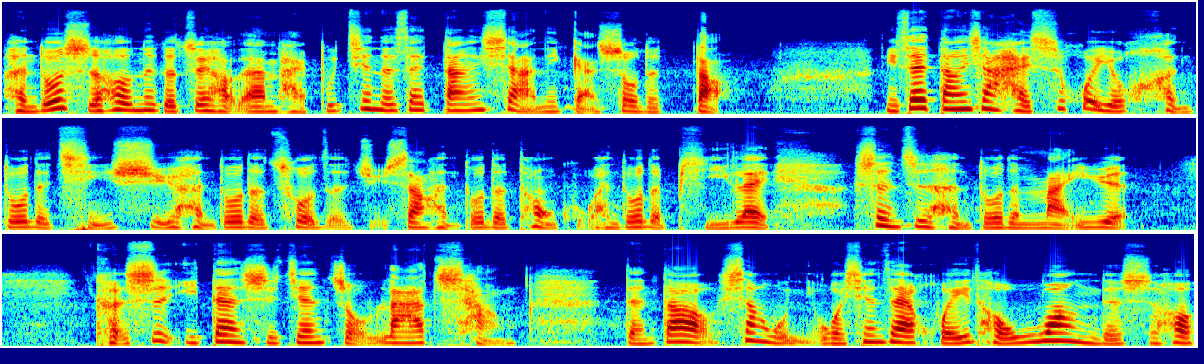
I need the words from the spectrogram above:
很多时候，那个最好的安排不见得在当下你感受得到。你在当下还是会有很多的情绪、很多的挫折、沮丧、很多的痛苦、很多的疲累，甚至很多的埋怨。可是，一旦时间走拉长，等到像我，我现在回头望的时候，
